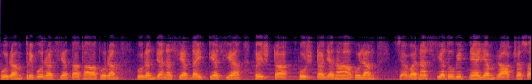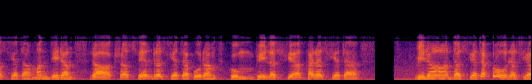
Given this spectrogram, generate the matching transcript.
पुरं त्रिपुरस्य तथा पुरं पुरञ्जनस्य दैत्यस्य हृष्टपुष्टजनाकुलं चवनस्य तु विज्ञेयं राक्षसस्य च मन्दिरं राक्षसेन्द्रस्य च पुरं कुम्भिलस्य खरस्य च विराधस्य च क्रूरस्य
